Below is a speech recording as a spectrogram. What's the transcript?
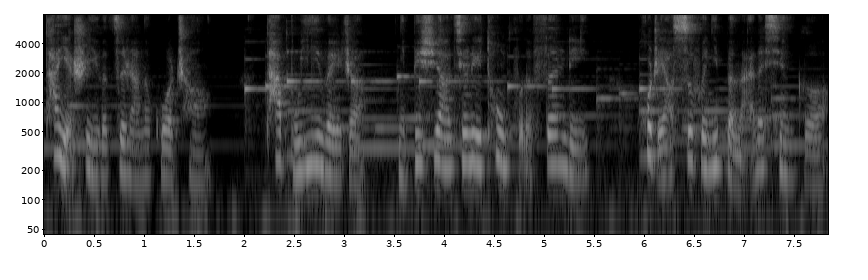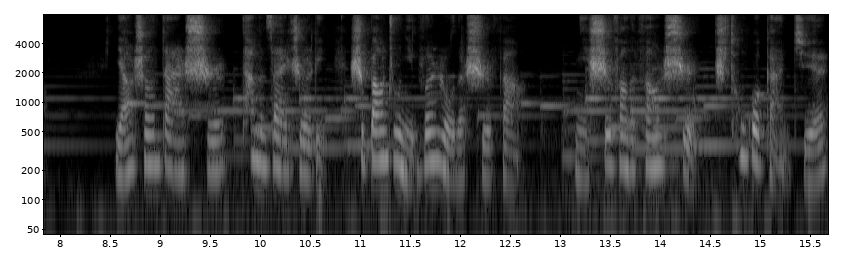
它也是一个自然的过程。它不意味着你必须要经历痛苦的分离，或者要撕毁你本来的性格。扬声大师他们在这里是帮助你温柔的释放。你释放的方式是通过感觉，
